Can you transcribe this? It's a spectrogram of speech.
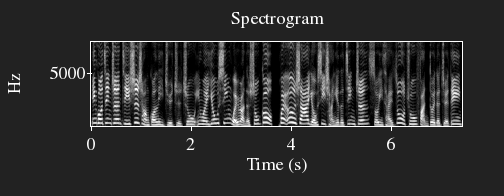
英国竞争及市场管理局指出，因为忧心微软的收购会扼杀游戏产业的竞争，所以才做出反对的决定。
